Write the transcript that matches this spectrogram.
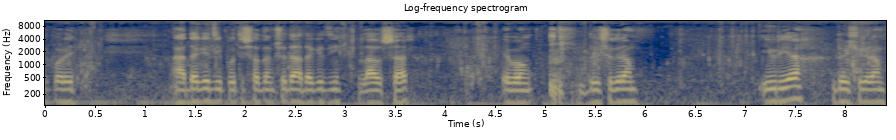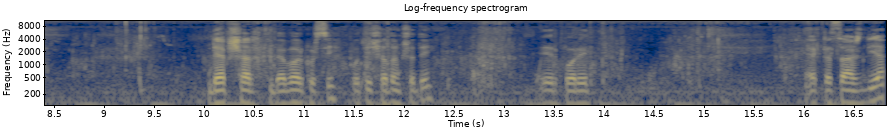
এরপরে আধা কেজি প্রতি শতাংশ দিয়ে আধা কেজি লাল সার এবং দুইশো গ্রাম ইউরিয়া, দুইশো গ্রাম ড্যাপ সার ব্যবহার করছি প্রতি শতাংশতে এরপরে একটা চাষ দিয়া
